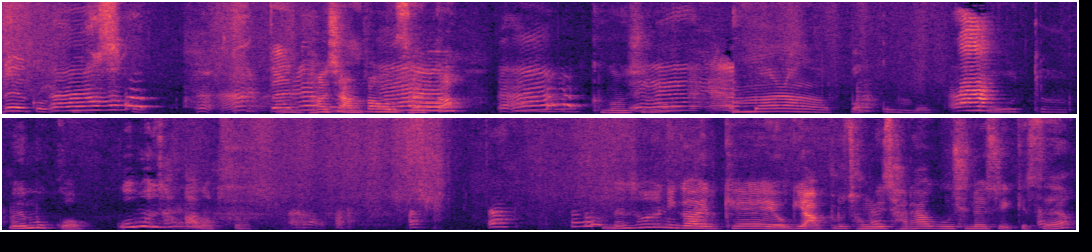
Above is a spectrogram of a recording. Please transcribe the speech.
내가 있어. 다시 안방으로 갈까? 그건 싫어. 엄마랑 아빠 꼭 먹고 자. 왜 먹고? 꿈은 상관없어. 내 서연이가 이렇게 여기 앞으로 정리 잘하고 지낼 수 있겠어요?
